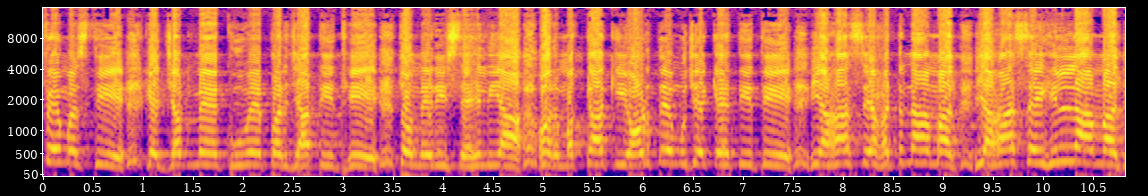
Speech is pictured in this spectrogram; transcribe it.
فیمس تھی کہ جب میں کنویں پر جاتی تھی تو میری سہیلیاں اور مکہ کی عورتیں مجھے کہتی تھی، یہاں سے ہٹنا مت، یہاں سے ہلنا مت،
